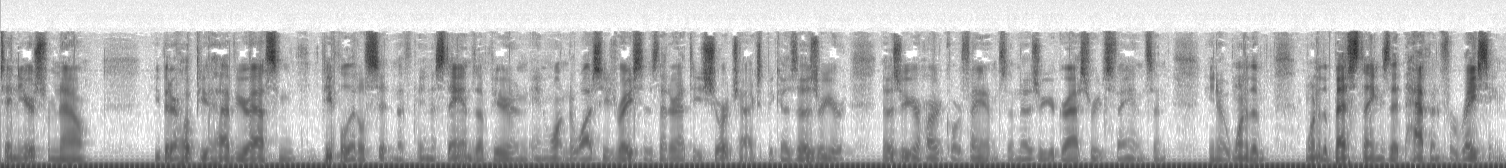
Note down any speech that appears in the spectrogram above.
10 years from now, you better hope you have your ass some people that'll sit in the in the stands up here and, and wanting to watch these races that are at these short tracks because those are your those are your hardcore fans and those are your grassroots fans. And you know one of the one of the best things that happened for racing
